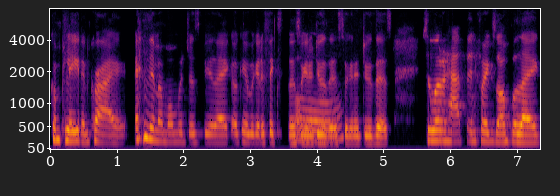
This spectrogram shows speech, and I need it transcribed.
complain and cry and then my mom would just be like, okay, we're gonna fix this, we're gonna do this, we're gonna do this. So what would happen, for example, like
